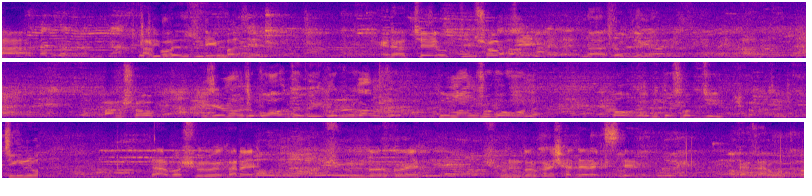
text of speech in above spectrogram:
হ্যাঁ। ডিম ভাজি এটা হচ্ছে সবজি। না সবজি না। মাংস। কিসের মাংস? কোয়াও তুমি গরুর মাংস। তুমি মাংস পাও মানে? ও ভেবি তো সবজি। চিংড়ি তারপর শুরু এখানে সুন্দর করে সুন্দর করে সাজিয়ে রাখছে দেখার মতো।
